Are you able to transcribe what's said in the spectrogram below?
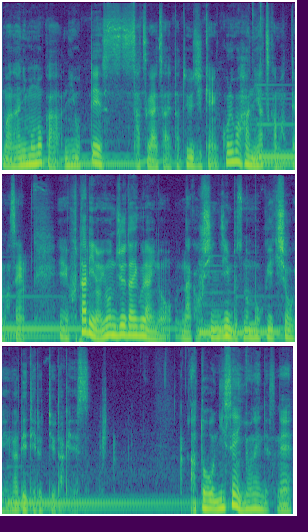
まあ、何者かによって殺害されたという事件。これは犯人は捕まってません、えー、2人の40代ぐらいのなんか不審人物の目撃証言が出てるっていうだけです。あと2004年ですね、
